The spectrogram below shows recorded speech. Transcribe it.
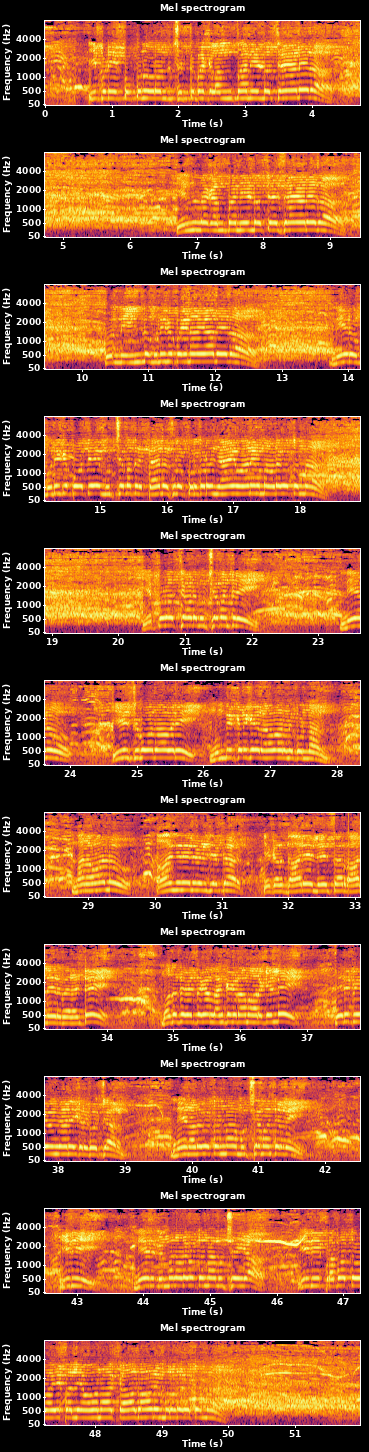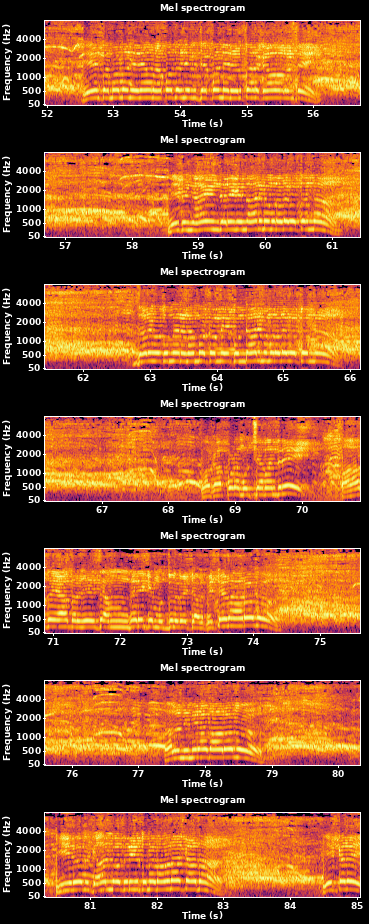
ఇప్పుడు ఈ కుక్కునూరు చుట్టుపక్కలంతా నీళ్ళు వచ్చాయా లేదా ఇండ్లకంతా నీళ్ళు వచ్చేసాయా లేదా? కొన్ని ఇండ్లు మునిగిపోయినాయా లేదా? మీరు మునిగిపోతే ముఖ్యమంత్రి ప్యాలెస్లో కొరకడం న్యాయమా అని అడుగుతున్నా. ఎప్పుడొచ్చాడు ముఖ్యమంత్రి? నేను ఈస్ట్ గోదావరి ముందు ఇక్కడికే రావాలనుకున్నాను. మన వాళ్ళు ఆంజనేయులు వెళ్ళి చెప్పారు ఇక్కడ దారే లేదు సార్ రాలేరు మీరంటే మొదటి విడతగా లంక గ్రామాలకు వెళ్ళి తెరిపీయంగానే ఇక్కడికి వచ్చాను. నేను అడుగుతున్నా ముఖ్యమంత్రిని ఇది నేను మిమ్మల్ని అడుగుతున్నా ముఖ్యంగా ఇది ప్రభుత్వ వైఫల్యం అవునా కాదా అని మిమ్మల్ని అడుగుతున్నా. ఏం తమ్ముళ్ళు నేనేమైనా అబద్ధం చెప్పి చెప్పండి నేను వెళ్తాను కావాలంటే. మీకు న్యాయం జరిగిందా అని మిమ్మల్ని అడగొద్దన్నా జరుగుతుందని నమ్మకం మీకుందా అని మిమ్మల్ని అడగొద్దన్నా ఒకప్పుడు ముఖ్యమంత్రి పాదయాత్ర చేసి అందరికీ ముద్దులు పెట్టాడు. పెట్టాడు ఆ రోజు? తల నిమిరాడు ఆ రోజు? ఈ రోజు గాల్లో తిరుగుతున్నాడు అవునా కాదా? ఇక్కడే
